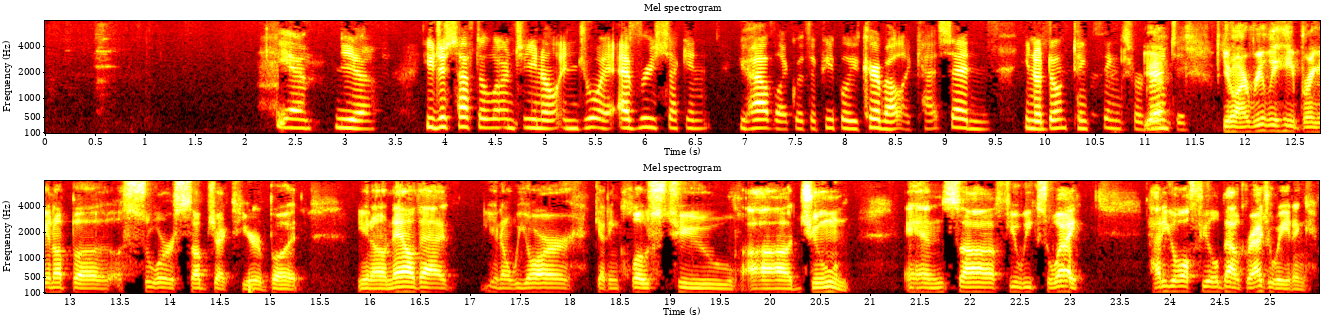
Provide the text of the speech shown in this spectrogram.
Yeah. Yeah. You just have to learn to, you know, enjoy every second you have, like with the people you care about, like Kat said, and, you know, don't take things for Yeah. granted. You know, I really hate bringing up a, a sore subject here, but you know, now that you know we are getting close to uh, June and uh, a few weeks away, how do you all feel about graduating?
